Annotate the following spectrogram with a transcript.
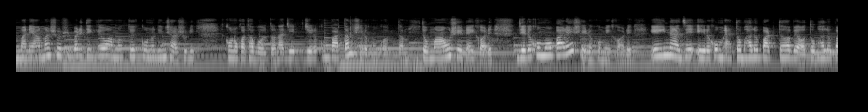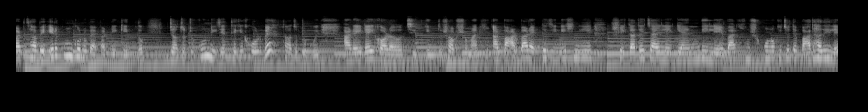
মানে আমার শ্বশুরবাড়িতে গিয়েও আমাকে কোনো দিন শাশুড়ি কোনো কথা বলতো না, যে যেরকম পারতাম সেরকম করতাম। তো মাও সেটাই করে। যেরকম ও পারে, সেরকমই করে। এই না যে এরকম এত ভালো পারতে হবে, অত ভালো পারতে হবে, এরকম কোনো ব্যাপার নেই কিন্তু। যতটুকু নিজের থেকে করবে, ততটুকুই। আর এটাই করা উচিত কিন্তু সব সময় আর বারবার একটা জিনিস নিয়ে শেখাতে চাইলে, জ্ঞান দিলে বা কোনো কিছুতে বাধা দিলে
